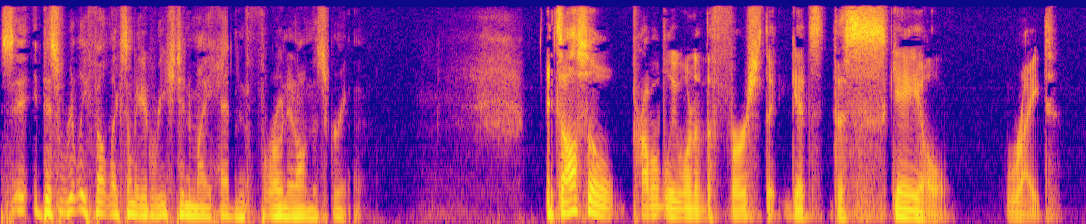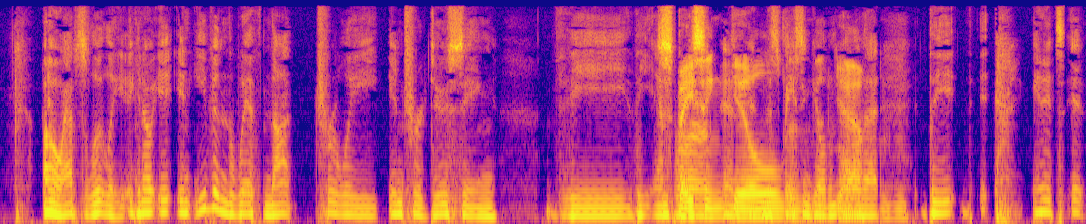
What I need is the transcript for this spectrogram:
So it, this really felt like somebody had reached into my head and thrown it on the screen. It's also probably one of the first that gets the scale right. Oh, absolutely. You know, it, and even with not truly introducing the the Emperor Spacing and, Guild and the Spacing and- Guild and yeah, all of that, mhm. the it, and it's it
